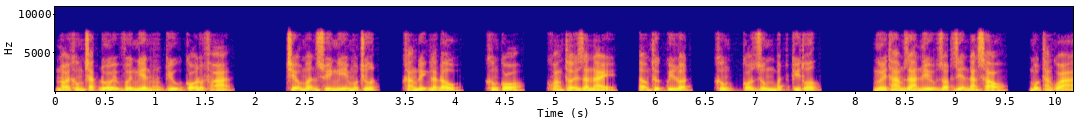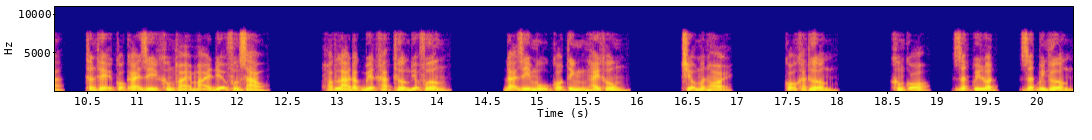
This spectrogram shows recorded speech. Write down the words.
nói không chắc đối với nghiên cứu có đột phá triệu mẫn suy nghĩ một chút, khẳng định lắc đầu, không có, khoảng thời gian này, ẩm thực quy luật, không có dùng bất kỳ thuốc. Ngươi tham gia lưu rót diễn đàn sau, một tháng qua, thân thể có cái gì không thoải mái địa phương sao? Hoặc là đặc biệt khác thường địa phương? Đại di mụ có tính hay không? Triệu mẫn hỏi. Có khác thường. Không có, rất quy luật, rất bình thường.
